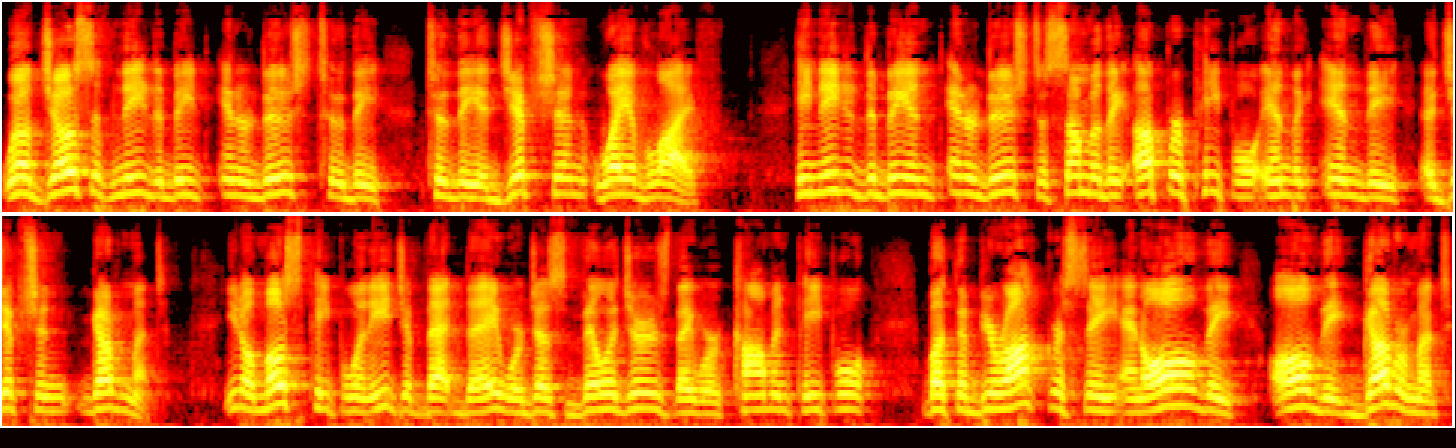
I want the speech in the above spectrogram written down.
Well, Joseph needed to be introduced to the, to the Egyptian way of life he needed to be in, introduced to some of the upper people in the, in the Egyptian government. You know, most people in Egypt that day were just villagers, they were common people, but the bureaucracy and all the, all the government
